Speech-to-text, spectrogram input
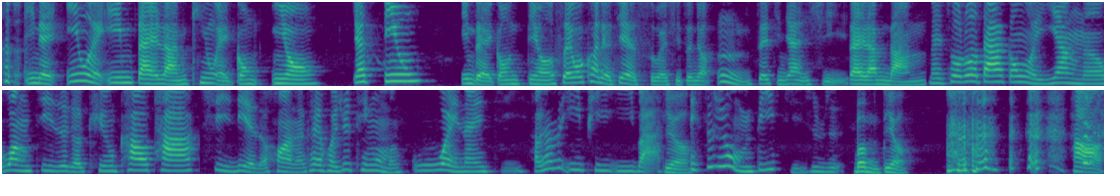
因为因为因台南腔会讲丢，一丢，因就会讲丢，所以我看到这个书的时阵就，嗯，这真正是台南人。没错，如果大家跟我一样呢，忘记这个 Q 靠它系列的话呢，可以回去听我们孤味那一集，好像是 EP 一吧？对，哎，这就是我们第一集，是不是？不唔对。好，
